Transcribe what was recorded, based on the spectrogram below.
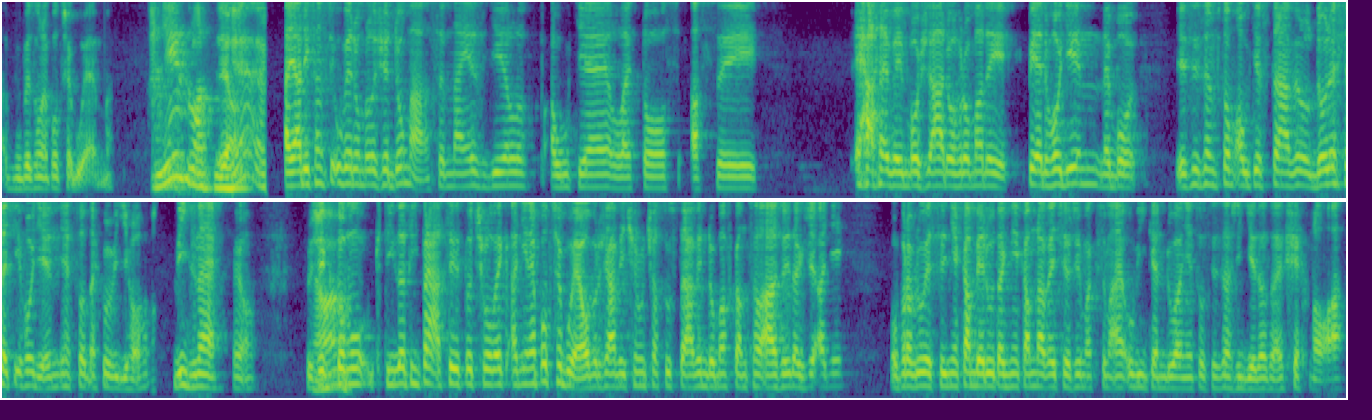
a vůbec ho nepotřebujeme. A nic vlastně, jo. že? A já když jsem si uvědomil, že doma jsem najezdil v autě letos asi, já nevím, možná dohromady pět hodin, nebo jestli jsem v tom autě strávil do deseti hodin, něco takového. Víc ne, jo. Protože k tomu, k této práci to člověk ani nepotřebuje, jo? protože já většinu času strávím doma v kanceláři, takže ani opravdu, jestli někam jedu, tak někam na večeři, maximálně o víkendu a něco si zařídit a to je všechno. A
